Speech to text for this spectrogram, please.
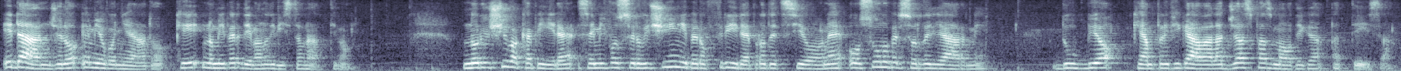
e da Angelo e mio cognato, che non mi perdevano di vista un attimo. Non riuscivo a capire se mi fossero vicini per offrire protezione o solo per sorvegliarmi, dubbio che amplificava la già spasmodica attesa.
